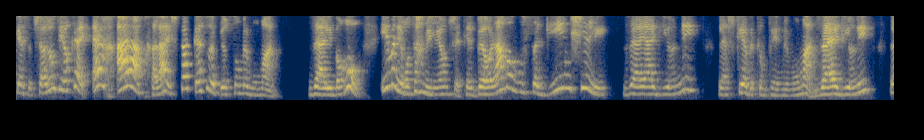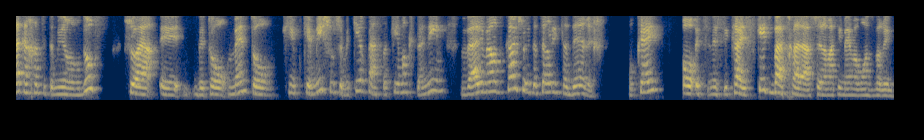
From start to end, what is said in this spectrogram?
כסף. שאלו אותי, אוקיי, איך על ההתחלה השקעת כסף בפרסום ממומן? זה היה לי ברור. אם אני רוצה מיליון שקל, בעולם המושגים שלי זה היה הגיוני להשקיע בקמפיין ממומן. זה היה הגיוני לקחת את אמיר ארדוף, שהוא היה אה, בתור מנטור, כמישהו שמכיר את העסקים הקטנים, והיה לי מאוד קל שהוא יקצר לי את הדרך, אוקיי? או את נסיקה עסקית בהתחלה, שלמדתי מהם המון דברים,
